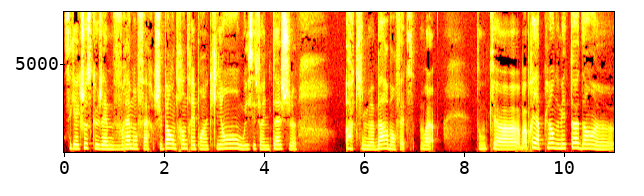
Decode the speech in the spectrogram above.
C'est quelque chose que j'aime vraiment faire. Je suis pas en train de travailler pour un client ou essayer de faire une tâche euh, oh, qui me barbe en fait. Voilà. Donc, euh, après, il y a plein de méthodes. Hein, euh,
